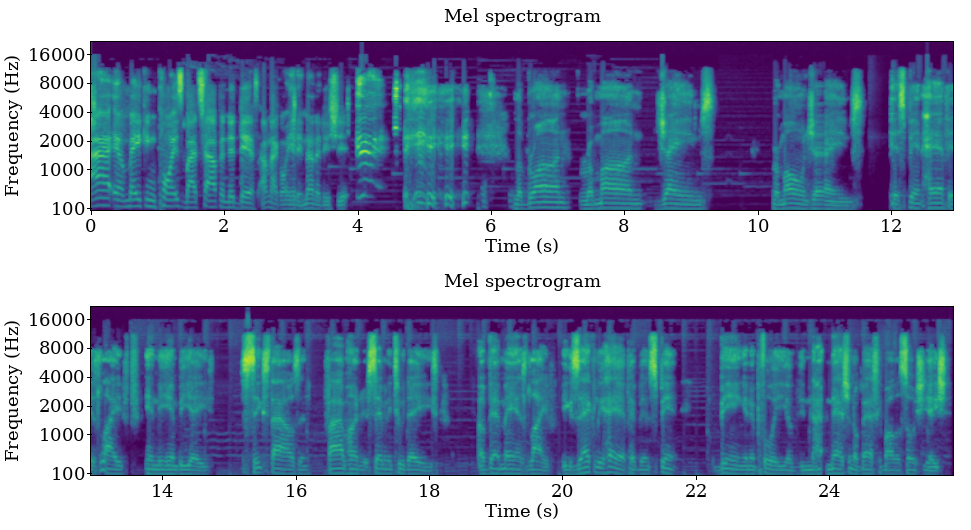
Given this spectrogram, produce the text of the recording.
I am making points by chopping the desk. I'm not gonna edit none of this shit. LeBron, Raymone James, Raymone James has spent half his life in the NBA, 6,572 days of that man's life. Exactly half have been spent being an employee of the National Basketball Association.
